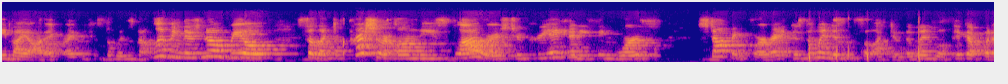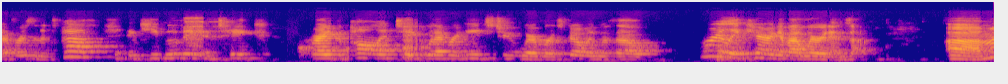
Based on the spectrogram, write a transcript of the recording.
abiotic, right? Because the wind's not living, there's no real selective pressure on these flowers to create anything worth stopping for, right? Because the wind isn't selective. The wind will pick up whatever is in its path and keep moving and take, right, the pollen, take whatever it needs to wherever it's going without really caring about where it ends up. Um,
